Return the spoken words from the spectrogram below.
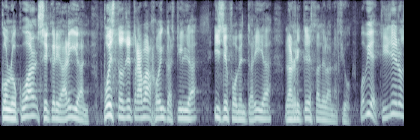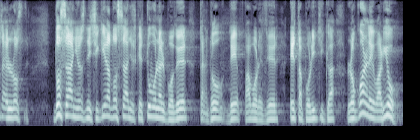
con lo cual se crearían puestos de trabajo en Castilla y se fomentaría la riqueza de la nación. Pues bien, Cisneros en los dos años, ni siquiera dos años que estuvo en el poder, trató de favorecer esta política, lo cual le valió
